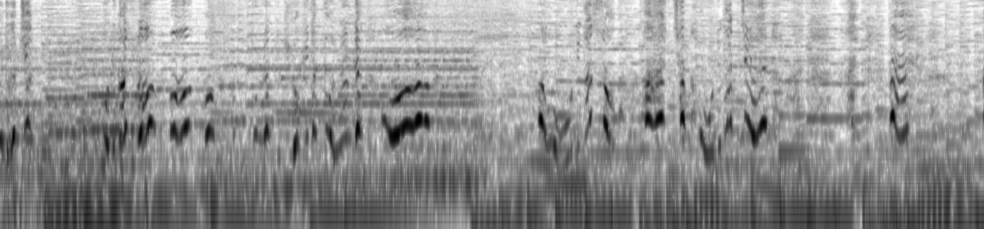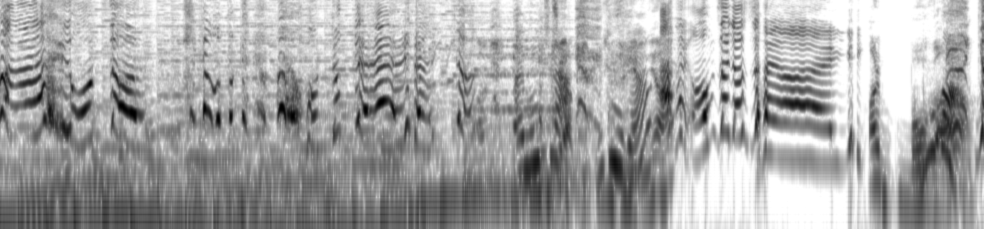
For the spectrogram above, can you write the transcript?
어디 갔지? 어디 갔어? 어? 무슨 일이야? 아, 없어졌어요. 아니 뭐가? 연필이요.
